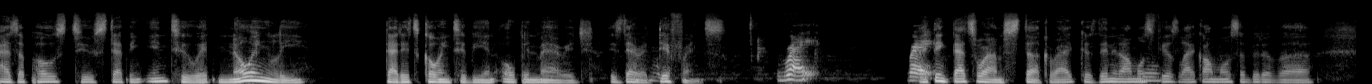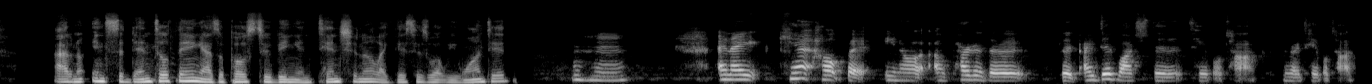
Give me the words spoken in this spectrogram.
as opposed to stepping into it knowingly that it's going to be an open marriage, is there a Mhm. difference? Right. Right. I think that's where I'm stuck, right? Because then it almost Mm. feels like almost a bit of a, I don't know, incidental thing as opposed to being intentional, like this is what we wanted. Mm-hmm. And I can't help but, you know, a part of the the I did watch the table talk, the red table talk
